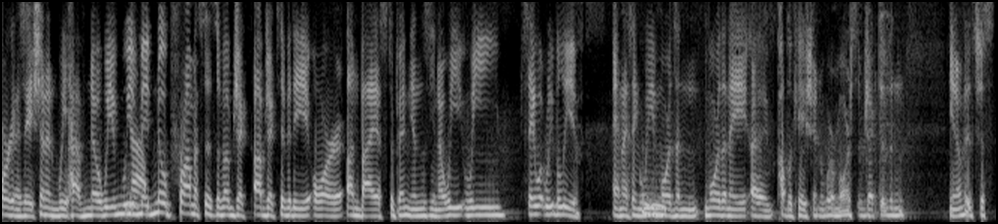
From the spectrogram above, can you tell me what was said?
organization, and we have no we've we've No. made no promises of object objectivity or unbiased opinions. You know, we we say what we believe, and I think we Mhm. more than more than a, a publication, we're more subjective, and you know, it's just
